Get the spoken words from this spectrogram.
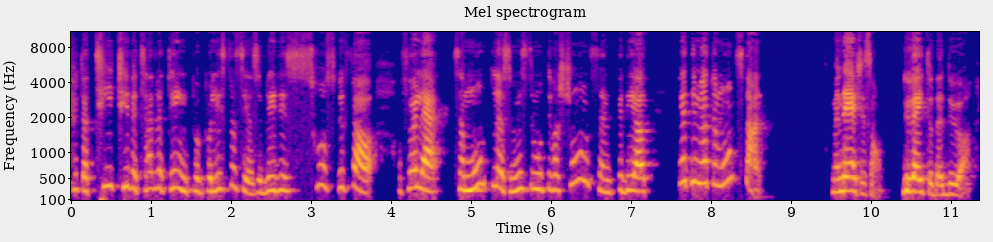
putter 10-20-30 ting på, på lista si, og så blir de så skuffa og, og, føler seg motløse og mister motivasjonen sin fordi at ja, de møter motstand. Men det er ikke sånn. Du vet jo det, du òg.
